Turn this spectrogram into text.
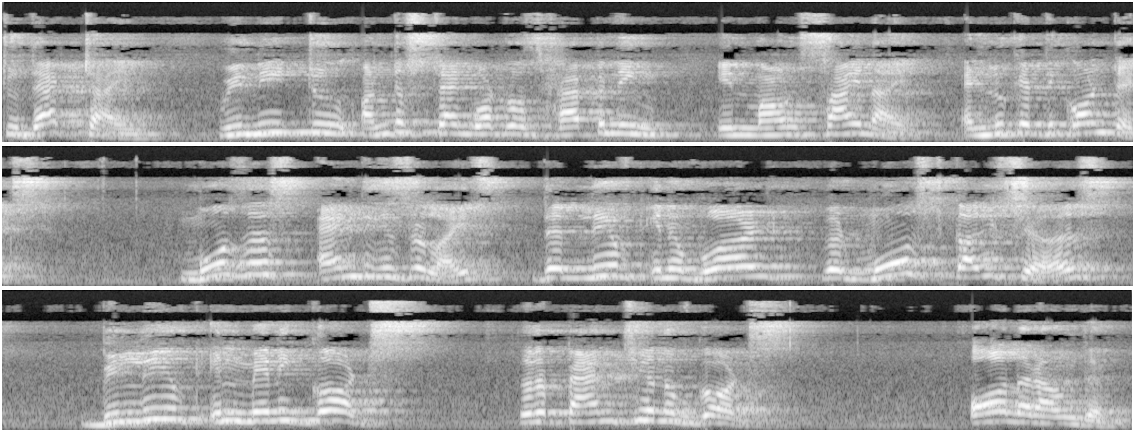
to that time. We need to understand what was happening in Mount Sinai and look at the context. Moses and the Israelites, they lived in a world where most cultures believed in many gods. There was a pantheon of gods all around them.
